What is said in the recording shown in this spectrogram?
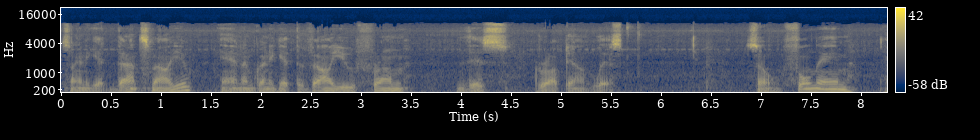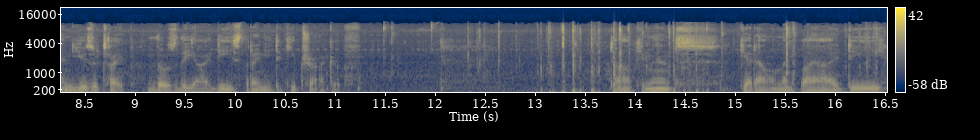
So I'm going to get that's value, and I'm going to get the value from this drop down list. So full name and user type, those are the IDs that I need to keep track of. Document, get element by ID,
